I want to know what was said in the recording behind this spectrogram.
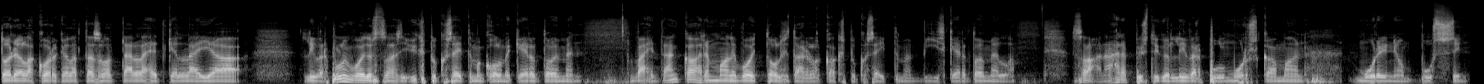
todella korkealla tasolla tällä hetkellä ja Liverpoolin voitosta saisi 1,73 kertoimen. Vähintään kahden maalin voitto olisi tarjolla 2,75 kertoimella. Saa nähdä, pystyykö Liverpool murskaamaan Mourinhon bussin.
